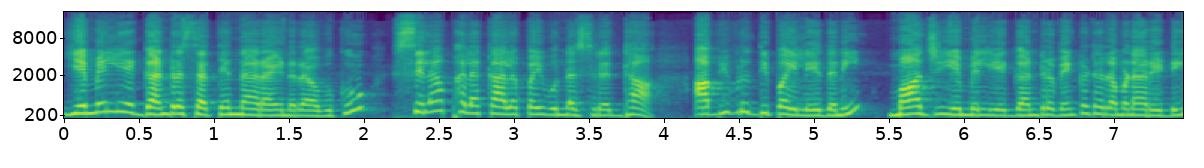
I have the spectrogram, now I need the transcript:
ఎమ్మెల్యే గండ్ర సత్యనారాయణరావుకు శిలాఫలకాలపై ఉన్న శ్రద్ధ అభివృద్ధిపై లేదని మాజీ ఎమ్మెల్యే గండ్ర వెంకటరమణారెడ్డి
